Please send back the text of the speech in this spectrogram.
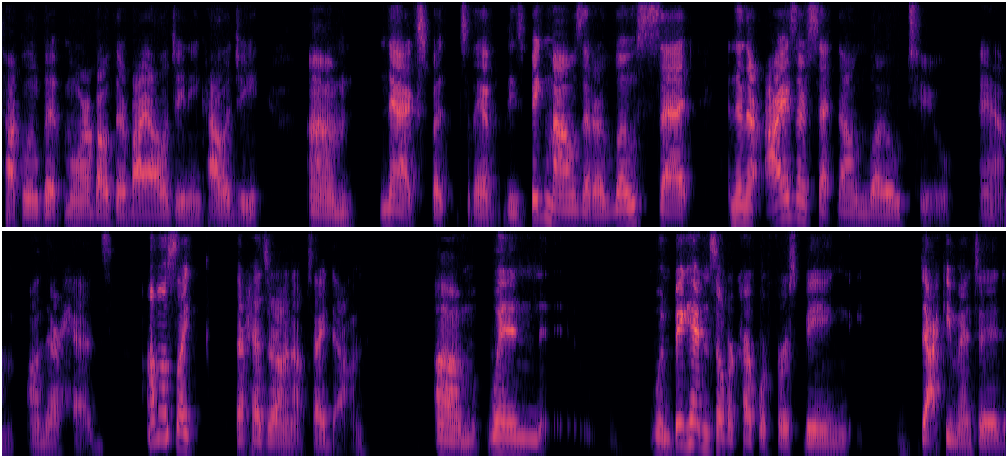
talk a little bit more about their biology and ecology um, next. But so they have these big mouths that are low set, and then their eyes are set down low too um, on their heads, almost like their heads are on upside down. Um, when when bighead and silver carp were first being documented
